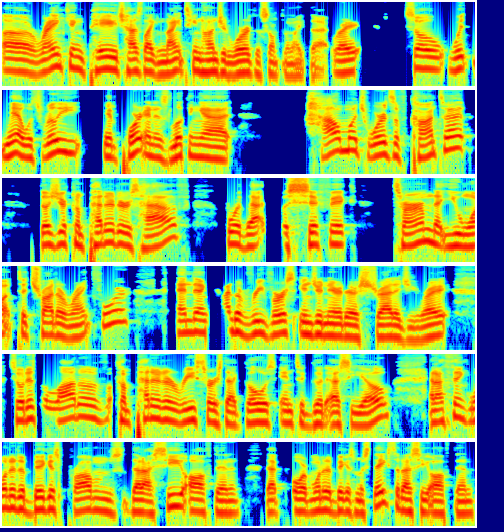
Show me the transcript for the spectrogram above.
uh ranking page has like 1900 words or something like that right so with yeah what's really important is looking at how much words of content does your competitors have for that specific term that you want to try to rank for and then kind of reverse engineer their strategy, right? So there's a lot of competitor research that goes into good SEO. And I think one of the biggest problems that I see often that or one of the biggest mistakes that I see often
